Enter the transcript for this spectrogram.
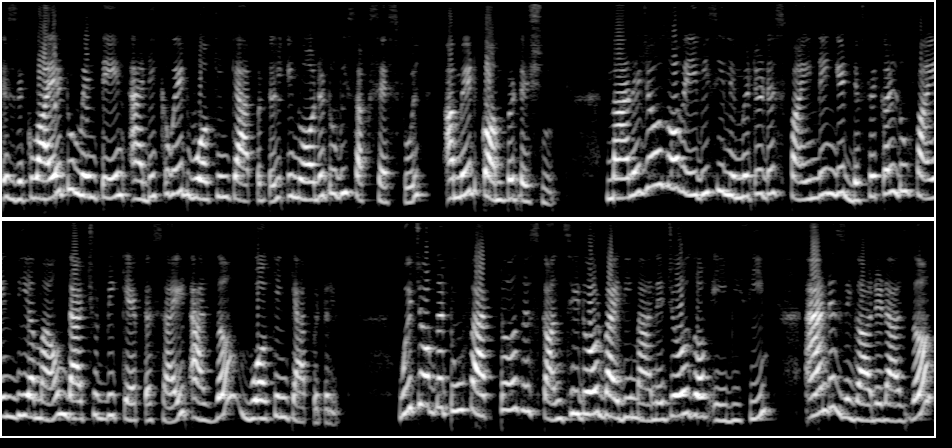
is required to maintain adequate working capital in order to be successful amid competition. Managers of ABC Limited is finding it difficult to find the amount that should be kept aside as the working capital. Which of the two factors is considered by the managers of ABC and is regarded as the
